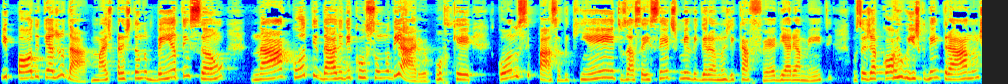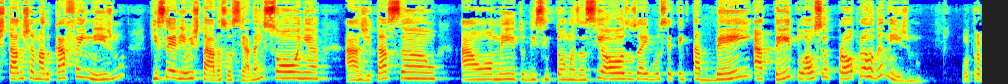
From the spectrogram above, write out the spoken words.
e pode te ajudar, mas prestando bem atenção na quantidade de consumo diário, porque quando se passa de 500 a 600 miligramas de café diariamente, você já corre o risco de entrar num estado chamado cafeinismo, que seria o estado associado à insônia, a agitação, a um aumento de sintomas ansiosos, aí você tem que estar bem atento ao seu próprio organismo. Outra,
